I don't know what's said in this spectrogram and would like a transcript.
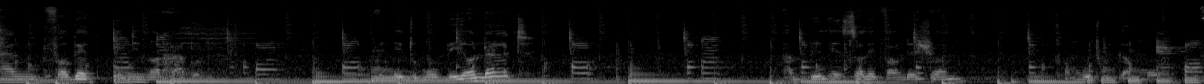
and forget it did not happen. We need to move beyond that and build a solid foundation from which we can move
